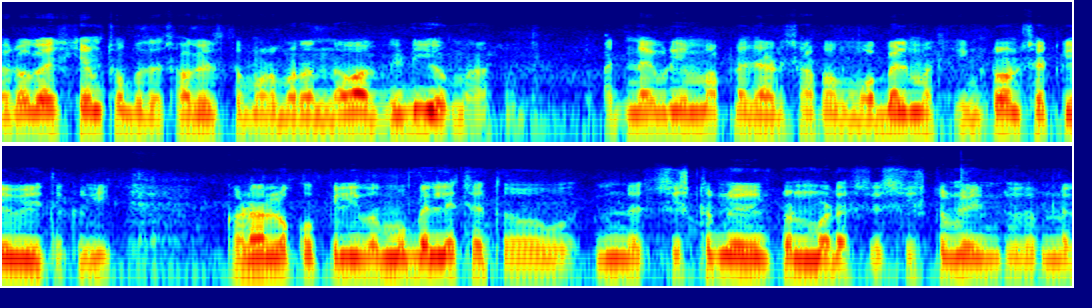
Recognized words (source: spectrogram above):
હેલો ગાઈસ, કેમ છો બધા? સ્વાગત છે તમારું મારા નવા વિડીયોમાં. તો આજના વિડીયોમાં આપણે જાણીશું આપણે મોબાઈલમાં રિંગટોન સેટ કેવી રીતે કરવી. ઘણા લોકો પેલી વાર મોબાઈલ લે છે તો એમને સિસ્ટમની રિંગટોન મળે છે. સિસ્ટમની રિંગટોન તમને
